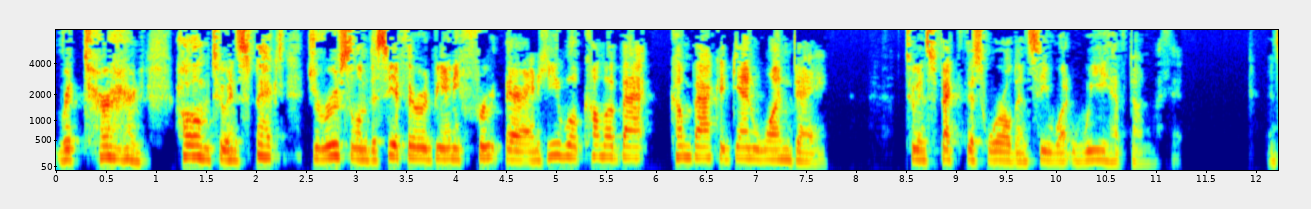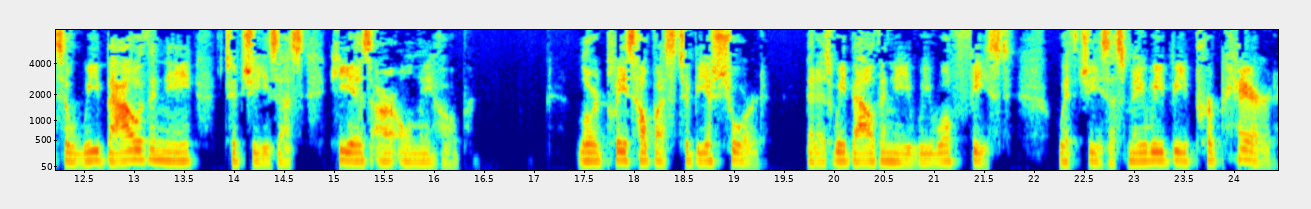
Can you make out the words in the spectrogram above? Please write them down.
returned home to inspect Jerusalem to see if there would be any fruit there. And he will come back, come back again one day to inspect this world and see what we have done with it. And so we bow the knee to Jesus. He is our only hope. Lord, please help us to be assured that as we bow the knee, we will feast with Jesus. May we be prepared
